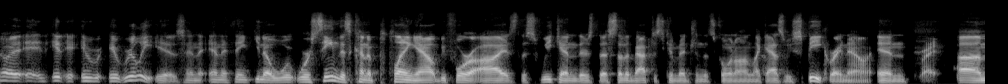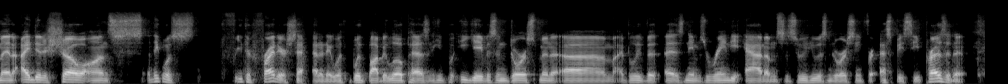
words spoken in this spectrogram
No, it, it, it, it really is. And, and I think, you know, we're, we're seeing this kind of playing out before our eyes this weekend. There's the Southern Baptist convention that's going on like as we speak right now. And, right. Um, and I did a show on, I think it was either Friday or Saturday with with Bobby Lopez, and he put, he gave his endorsement. Um, I believe that his name is Randy Adams, is who he was endorsing for SBC president. And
